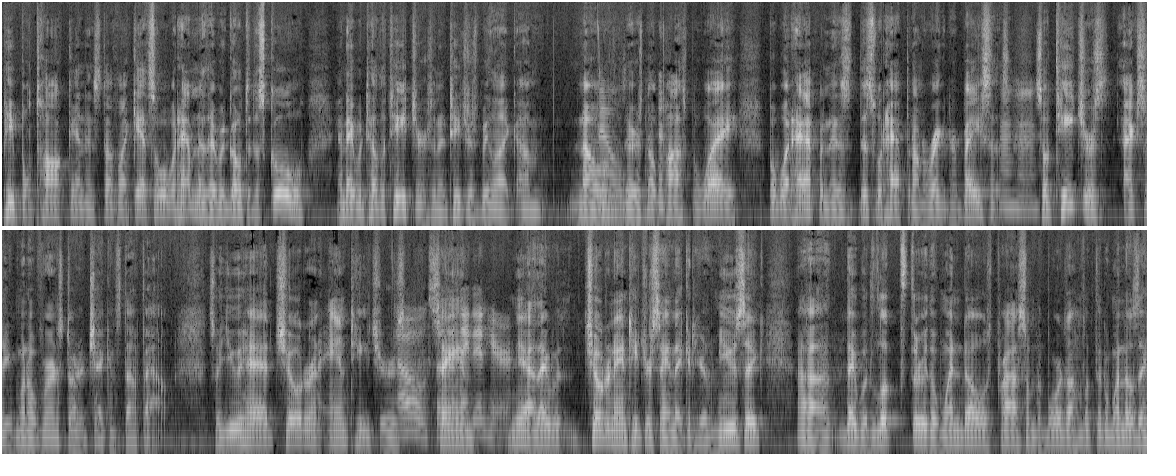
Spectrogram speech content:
people talking and stuff like that. So what would happen is they would go to the school and they would tell the teachers, and the teachers would be like, um, "No, No. there's no possible way." But what happened is this would happen on a regular basis. Mm-hmm. So teachers actually went over and started checking stuff out. So you had children and teachers. Oh, so saying, they did hear. Yeah, they would children and teachers saying they could hear the music. Uh, they would look through the windows, pry some of the boards off, look through the windows. They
